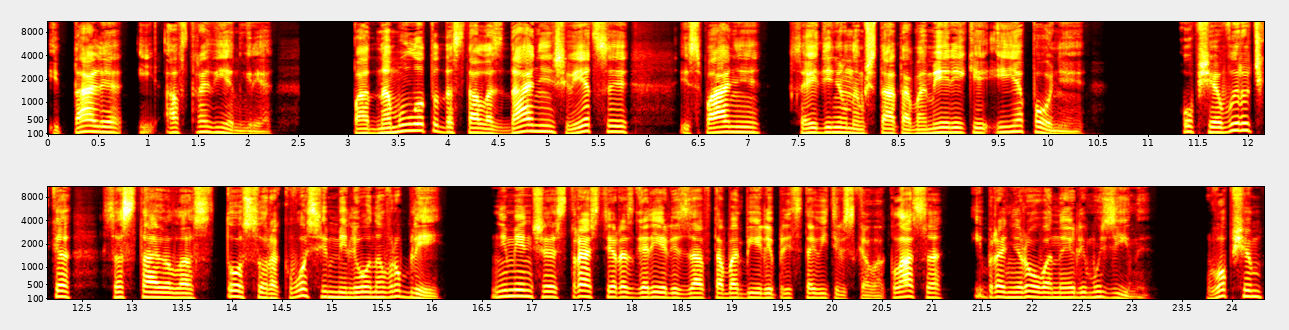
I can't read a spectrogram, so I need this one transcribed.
Италия и Австро-Венгрия. По одному лоту досталось Дании, Швеции, Испании, Соединенным Штатам Америки и Японии. Общая выручка составила 148 миллионов рублей. Не меньшие страсти разгорелись за автомобили представительского класса и бронированные лимузины. В общем,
